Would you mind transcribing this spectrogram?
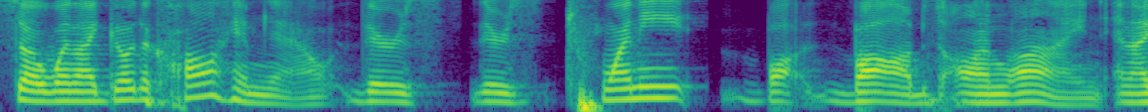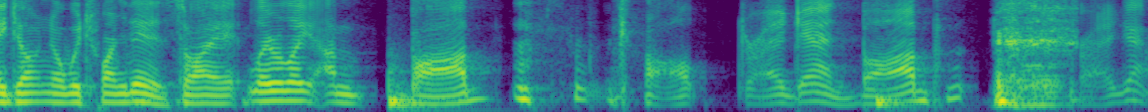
So when I go to call him now, there's there's 20 Bo- Bobs online, and I don't know which one it is. So I literally I'm Bob, call try again, Bob, try again.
